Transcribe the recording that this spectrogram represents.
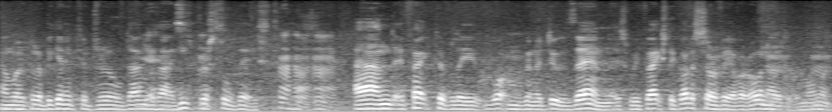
And we're, we're beginning to drill down to that. He's Bristol based. Uh-huh, uh-huh. And effectively, what I'm going to do then is we've actually got a survey of our own out at the moment.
